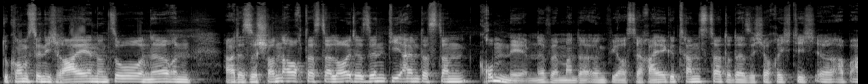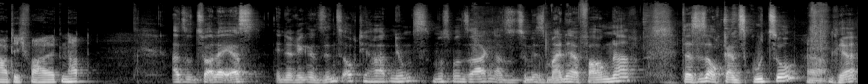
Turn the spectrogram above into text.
du kommst hier nicht rein und so, ne? Und ja, das ist schon auch, dass da Leute sind, die einem das dann krumm nehmen, ne? wenn man da irgendwie aus der Reihe getanzt hat oder sich auch richtig äh, abartig verhalten hat. Also zuallererst, in der Regel sind es auch die harten Jungs, muss man sagen. Also zumindest meiner Erfahrung nach. Das ist auch ganz gut so. Ja.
